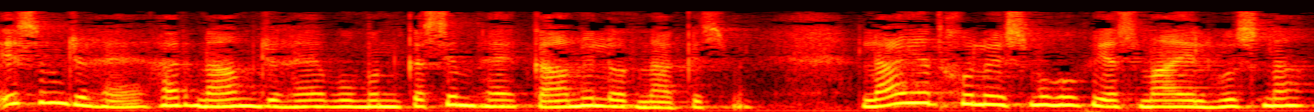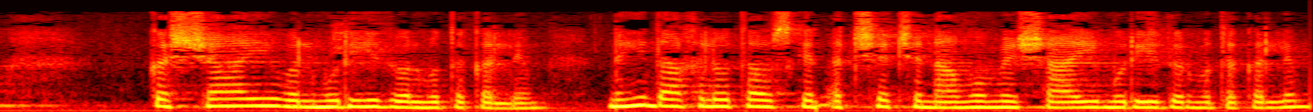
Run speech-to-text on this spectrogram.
اسم جو ہے، ہر نام جو ہے، وہ منقسم ہے، کامل اور ناقص میں۔ لا خلو اسم ہو کہ اسماء الحسن کشائی و المرید و المتکلم نہیں داخل ہوتا اس کے اچھے اچھے ناموں میں شائی، مرید اور متکلم۔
